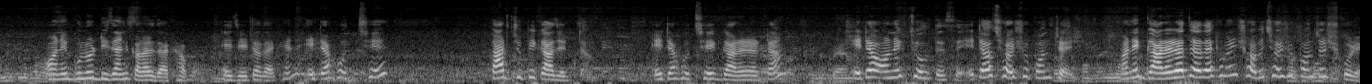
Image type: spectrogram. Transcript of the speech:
অনেকগুলো অনেকগুলো ডিজাইন কালার দেখাবো। এই যে এটা দেখেন এটা হচ্ছে কারচুপি কাজেরটা। এটা হচ্ছে গাড়ারাটা এটা অনেক চলতেছে। এটাও ছয়শো পঞ্চাশ। মানে গাড়ারা যা দেখাবেন সবই ছয়শো পঞ্চাশ করে।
